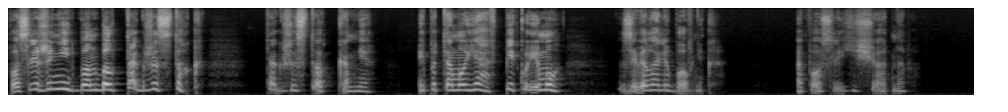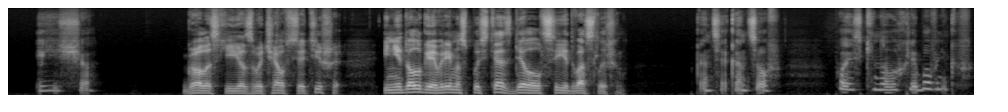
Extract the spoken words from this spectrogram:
«После женитьбы он был так жесток, так жесток ко мне, и потому я в пику ему завела любовника, а после еще одного и еще». Голос ее звучал все тише, и недолгое время спустя сделался едва слышен. В конце концов, поиски новых любовников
